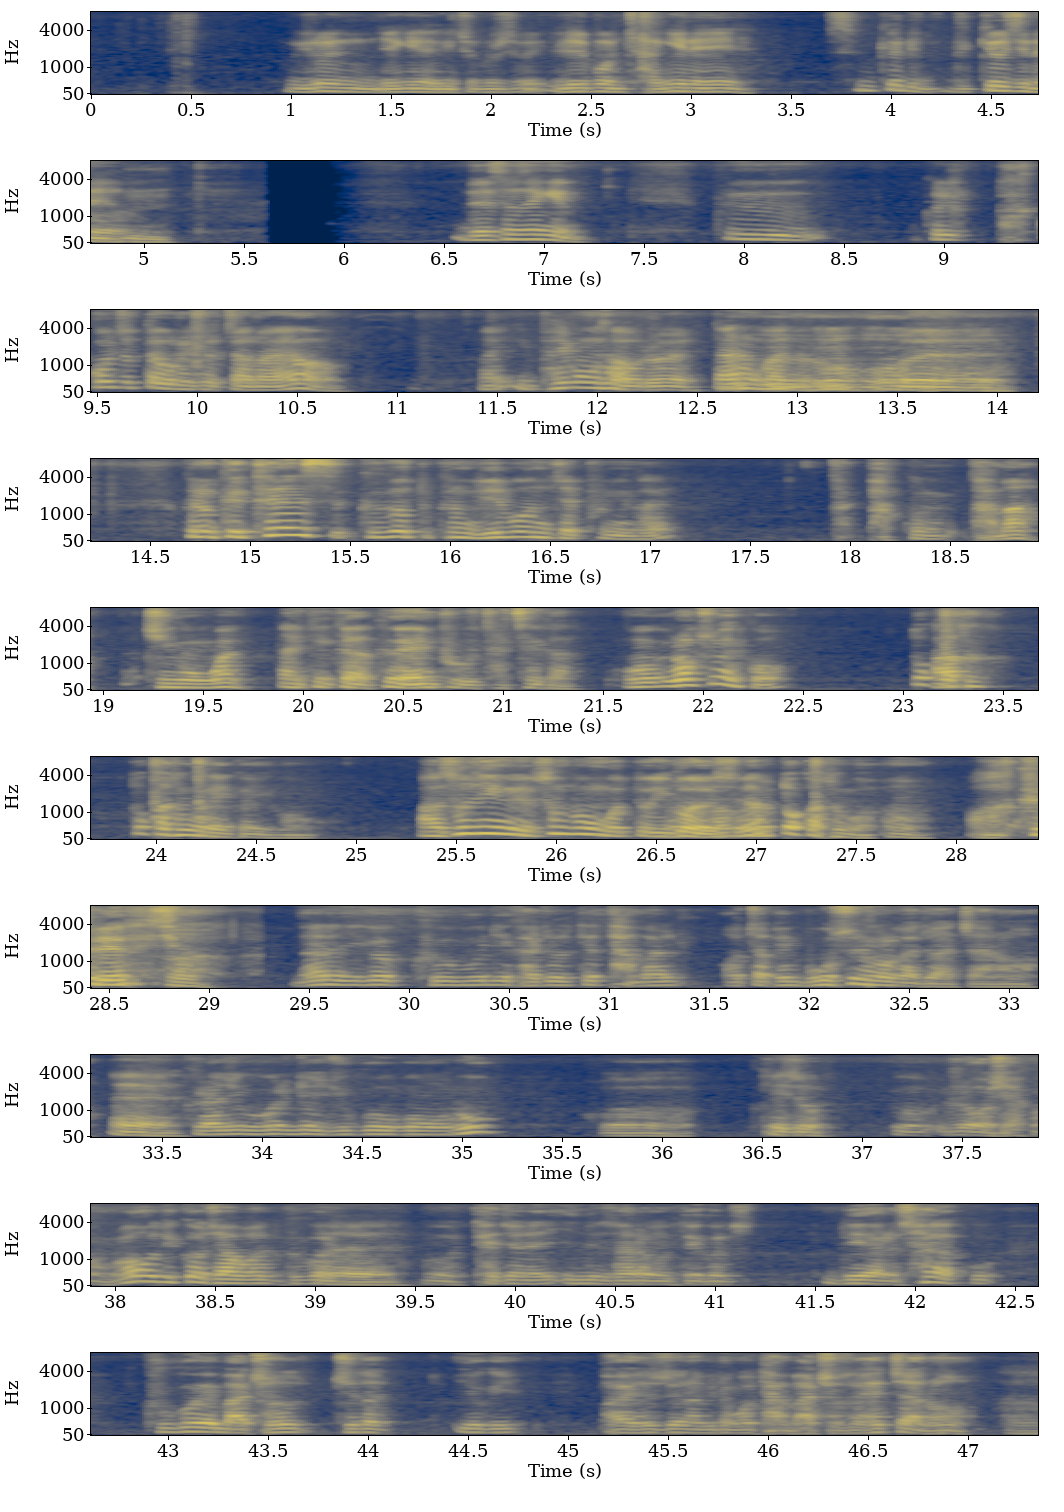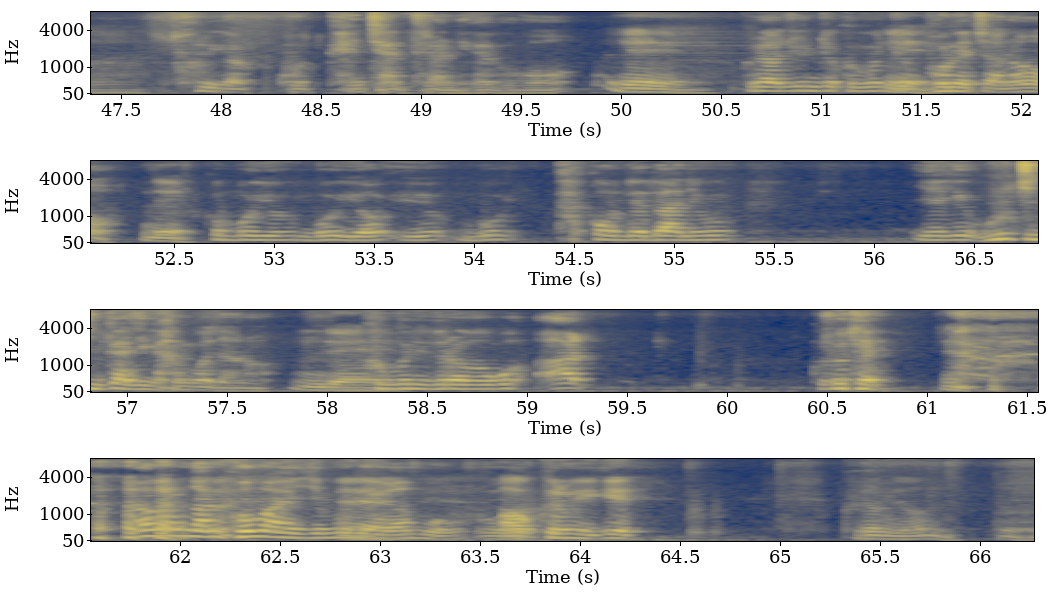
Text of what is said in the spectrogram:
이런 얘기하기 좀 그렇지만 일본 장인의 숨결이 느껴지네요. 음. 네 선생님 그 그걸 바꿔줬다고 그러셨잖아요. 아, 8045를 다른 음, 관으로. 음, 음, 네. 음. 그럼 그 트랜스 그것도 그럼 일본 제품인가요? 바, 바꾼 담아 진공관. 아니 그러니까 그 앰프 자체가. 어 럭스맨 거. 똑같은 아, 똑같은 거라니까 이거. 아 선생님이 손본 것도 이거였어요? 어, 어, 똑같은 거. 어. 아 그래요? 어. 나는 이거 그분이 가져올 때 담을 어차피 못 쓰는 걸 가져왔잖아. 네. 그래가지고 그걸 이제 650으로 어 개조. 어, 러시아 건가 어디 거 자원 그걸 네. 어, 대전에 있는 사람한테 그걸 뇌화를 사갖고 그거에 맞춰 저다 여기 바이오스 전압 이런 거 다 맞춰서 했잖아. 아, 소리가 곧 괜찮더라니까 그거. 예. 그래가지고 이제 그거 이제 예. 보냈잖아. 네. 그뭐뭐뭐 가까운 데도 아니고 얘기 울진까지 간 거잖아. 네. 그분이 들어보고 아 좋대. 아 그럼 난 고마이지 뭐 네. 내가 뭐. 어. 아 그럼 이게 그러면 응.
